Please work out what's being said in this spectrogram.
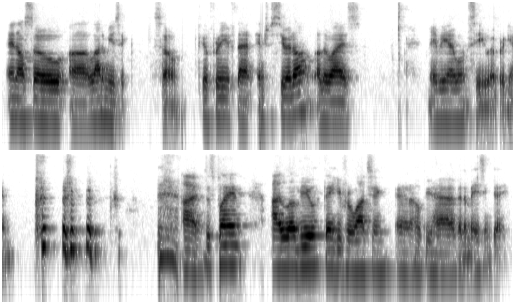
and also uh, a lot of music. So feel free if that interests you at all. Otherwise, maybe I won't see you ever again. all right, just playing. I love you. Thank you for watching, and I hope you have an amazing day.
